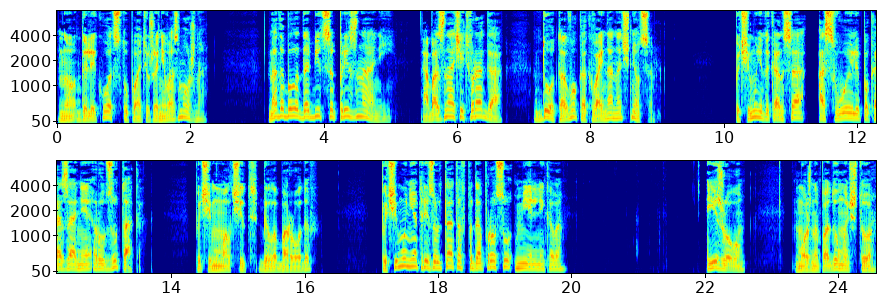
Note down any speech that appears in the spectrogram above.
Но далеко отступать уже невозможно. Надо было добиться признаний, обозначить врага до того, как война начнется. Почему не до конца освоили показания Рудзутака? Почему молчит Белобородов? Почему нет результатов по допросу Мельникова? Ежову. Можно подумать, что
